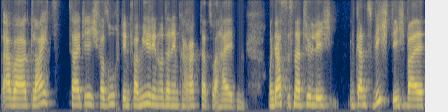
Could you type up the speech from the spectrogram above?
aber gleichzeitig versucht, den Familienunternehmen Charakter zu erhalten. Und das ist natürlich ganz wichtig, weil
